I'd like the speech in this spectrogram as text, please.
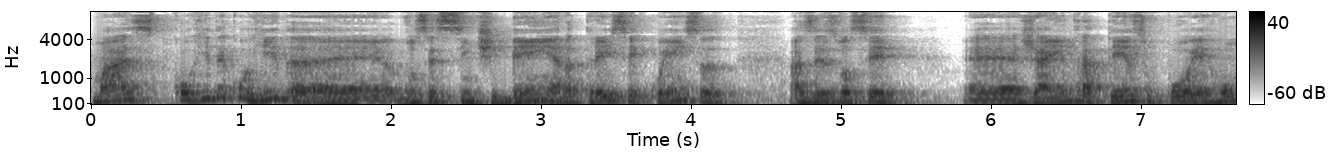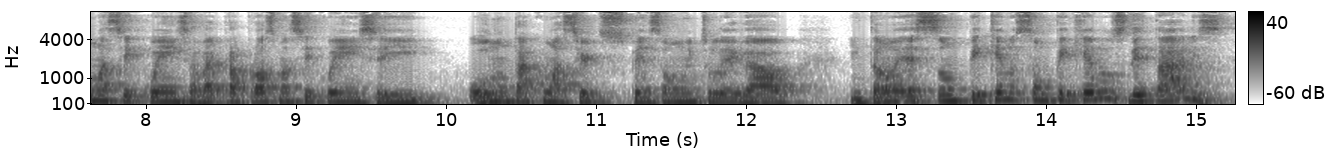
Mas corrida é corrida, é, você se sentir bem, era três sequências, às vezes você é, já entra tenso, pô, errou uma sequência, vai para a próxima sequência e ou não tá com um acerto de suspensão muito legal. Então esses são pequenos, são pequenos detalhes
